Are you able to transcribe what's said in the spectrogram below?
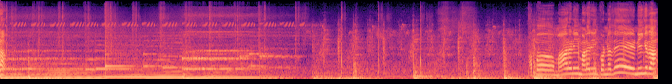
ஆத்துல அப்போ மாரணியும் மலரையும் கொன்னது நீங்க தான்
